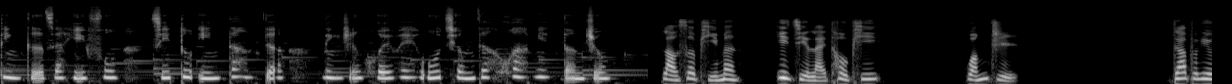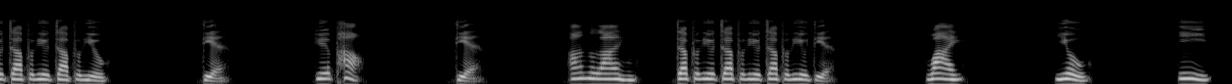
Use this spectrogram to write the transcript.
定格在一副。极度淫荡的、令人回味无穷的画面当中，老色皮们一起来透批！网址：w w w 点约炮点 online w w w 点 y u e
